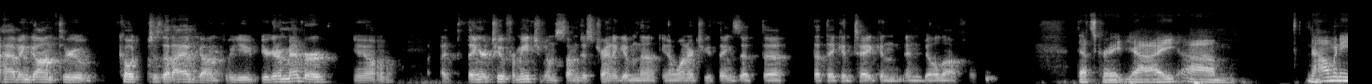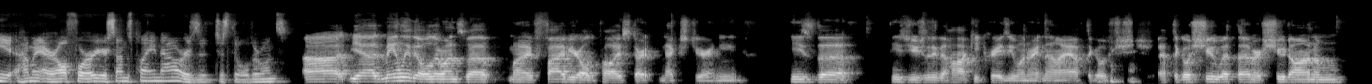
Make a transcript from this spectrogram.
having gone through coaches that I have gone through, you, you're going to remember, you know, a thing or two from each of them. So I'm just trying to give them the, you know, one or two things that uh, that they can take and, and build off of. That's great. Yeah, I um, now, how many? How many are all four of your sons playing now, or is it just the older ones? Uh, yeah, mainly the older ones. But my five-year-old probably start next year, and he he's the he's usually the hockey crazy one right now. I have to go sh- have to go shoot with them or shoot on them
